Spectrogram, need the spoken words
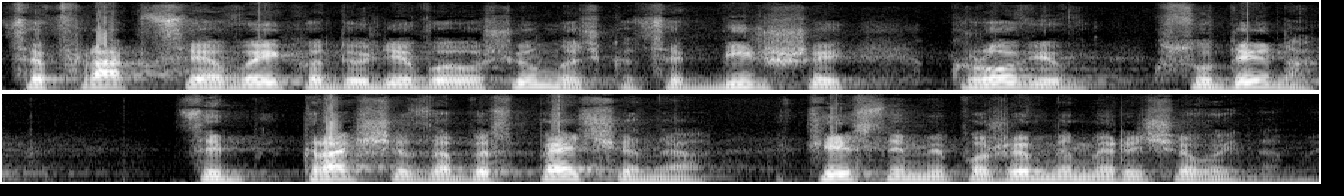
Це фракція викиду лівого шлуночка, це більше крові в судинах, це краще забезпечення киснем і поживними речовинами.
